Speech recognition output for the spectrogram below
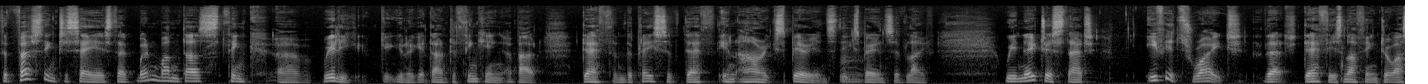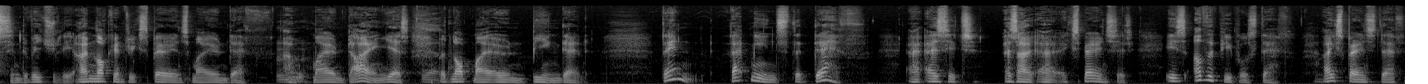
The first thing to say is that when one does think, uh, really, you know, get down to thinking about death and the place of death in our experience, the mm. experience of life, we notice that if it's right that death is nothing to us individually, I'm not going to experience my own death, mm. uh, my own dying, yes, yeah. but not my own being dead, then that means that death, uh, as it as I uh, experience it, is other people's death. I experience death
